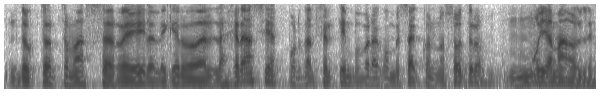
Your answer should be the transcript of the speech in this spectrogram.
Doctor Tomás Reguera, le quiero dar las gracias por darse el tiempo para conversar con nosotros. Muy amable.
